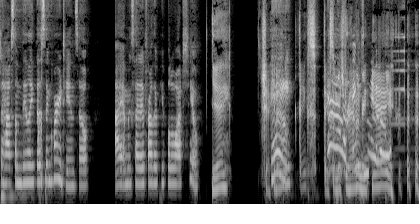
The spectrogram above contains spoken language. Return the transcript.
to have something like this in quarantine. So I am excited for other people to watch too. Yay! Check it out. Thanks. Thanks yeah, so much for having me. You. Yay.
